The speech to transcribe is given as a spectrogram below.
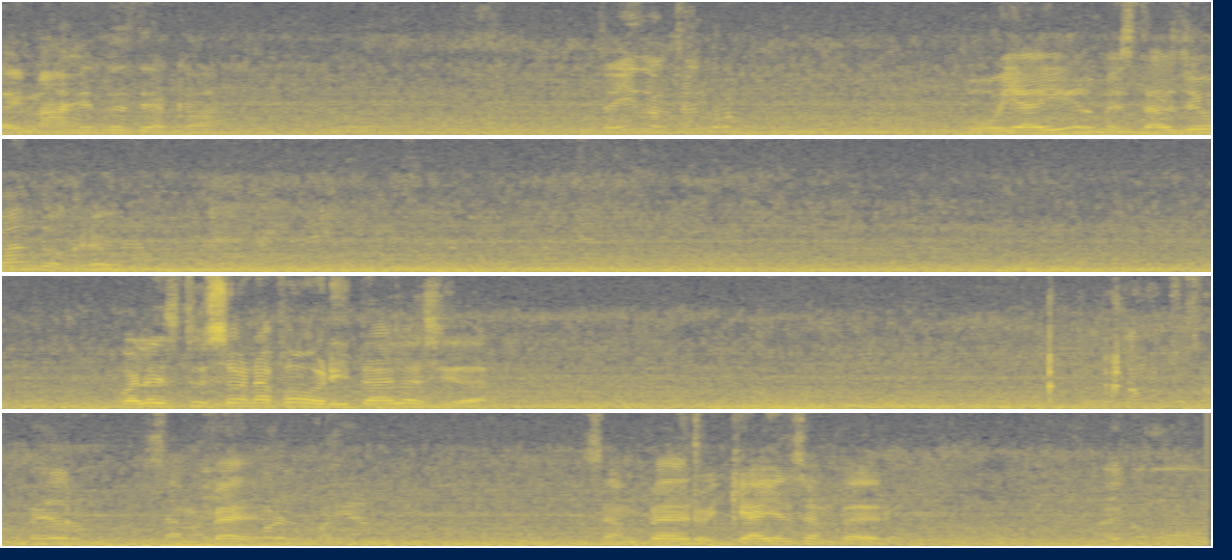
la imagen desde acá. ¿Se ha ido al centro? Voy a ir, me estás llevando, creo. ¿Cuál es tu zona favorita de la ciudad? Me gusta mucho San Pedro. San Pedro. Por el. San Pedro. ¿Y qué hay en San Pedro? Hay como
